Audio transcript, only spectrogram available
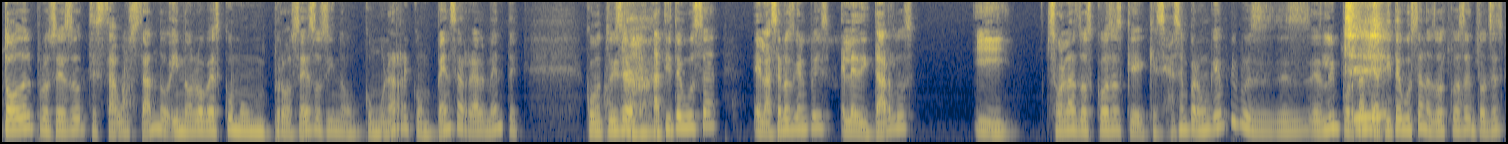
todo el proceso te está gustando y no lo ves como un proceso, sino como una recompensa realmente. Como tú dices, a ti te gusta el hacer los gameplays, el editarlos y son las dos cosas que, que se hacen para un gameplay, pues es, lo importante. Y a ti te gustan las dos cosas, entonces,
